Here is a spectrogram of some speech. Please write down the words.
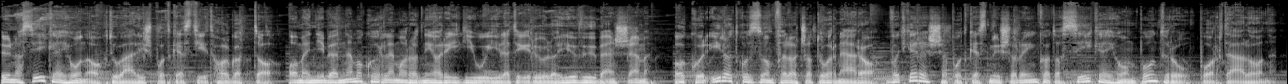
Ön a Székelyhon aktuális podcastjét hallgatta. Amennyiben nem akar lemaradni a régió életéről a jövőben sem, akkor iratkozzon fel a csatornára, vagy keresse podcast műsorainkat a székelyhon.pro portálon.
